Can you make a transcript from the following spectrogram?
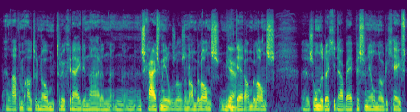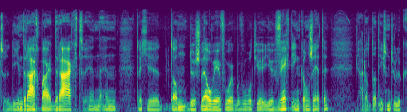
En laat hem autonoom terugrijden naar een, een, een schaars middel zoals een ambulance, een militaire ambulance. Uh, zonder dat je daarbij personeel nodig heeft die een draagbaar draagt. En, en dat je dan dus wel weer voor bijvoorbeeld je, je gevecht in kan zetten. Ja, dat, dat is natuurlijk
